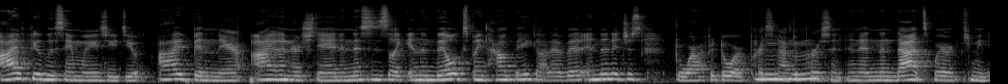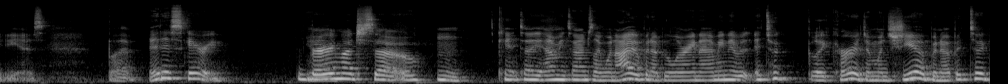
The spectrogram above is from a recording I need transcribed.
I feel the same way as you do. I've been there, I understand. And this is like and then they'll explain how they got out of it. And then it just door after door, person after person and then, then that's where community is. but it is scary. Very Yeah. much so. Mm. Can't tell you how many times, like when I opened up to Lorena, I mean, it, it took like courage, and when she opened up, it took,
